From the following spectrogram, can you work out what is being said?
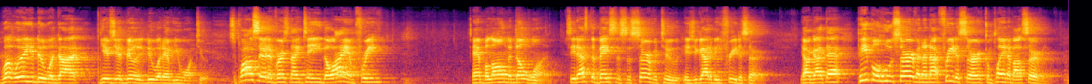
What will you do when God gives you the ability to do whatever you want to? So Paul said in verse 19, though I am free and belong to no one. See, that's the basis of servitude is you got to be free to serve. Y'all got that? People who serve and are not free to serve complain about serving.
